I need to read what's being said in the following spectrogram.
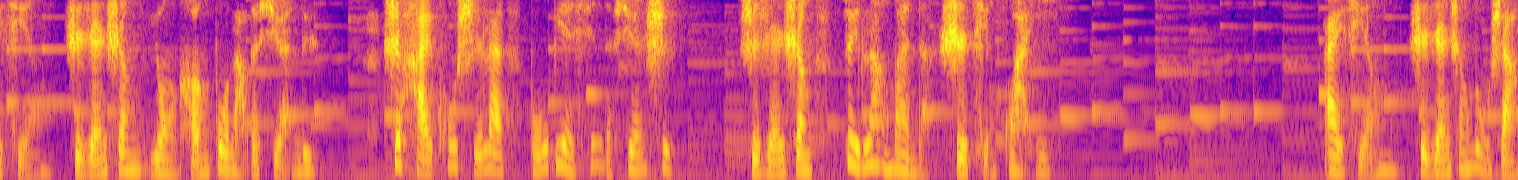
情是人生永恒不老的旋律，是海枯石烂不变心的宣誓，是人生最浪漫的诗情画意。爱情是人生路上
